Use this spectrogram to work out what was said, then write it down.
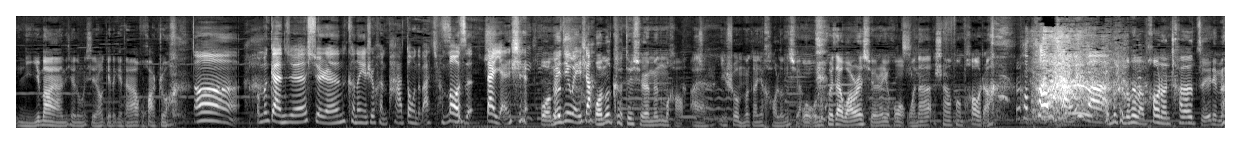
泥巴呀那些东西，然后给他给大家化妆。嗯，我们感觉雪人可能也是很怕冻的吧？帽子戴严实，我围巾围上。我们可对雪人没那么好。哎，一说我们感觉好冷血。我我们会在玩完雪人以后，往那身上放炮仗。放炮仗是吗？我们可能会把炮仗插到嘴里面。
